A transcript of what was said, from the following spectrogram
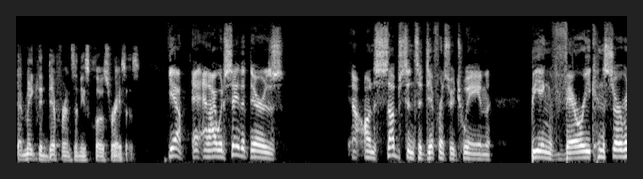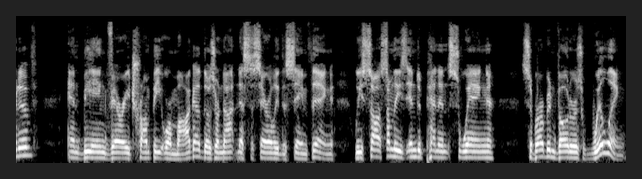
that make the difference in these close races. Yeah, and I would say that there's, on substance, a difference between being very conservative and being very Trumpy or MAGA. Those are not necessarily the same thing. We saw some of these independent swing suburban voters willing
